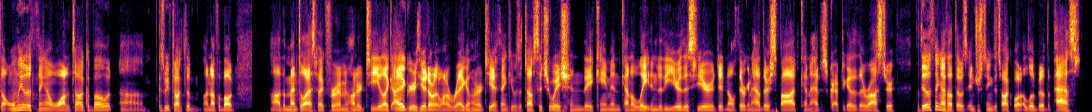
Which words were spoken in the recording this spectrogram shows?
the only other thing I want to talk about, because we've talked enough about uh, the mental aspect for him and 100T. Like I agree with you. I don't really want to rag on 100T. I think it was a tough situation. They came in kind of late into the year this year. Didn't know if they were going to have their spot. Kind of had to scrap together their roster. But the other thing I thought that was interesting to talk about a little bit of the past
